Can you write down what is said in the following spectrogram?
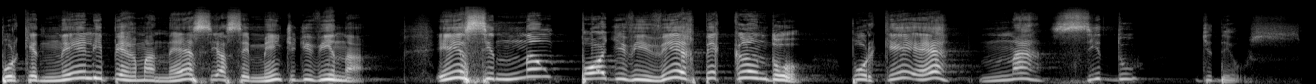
porque nele permanece a semente divina. Esse não pode viver pecando, porque é nascido de Deus.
